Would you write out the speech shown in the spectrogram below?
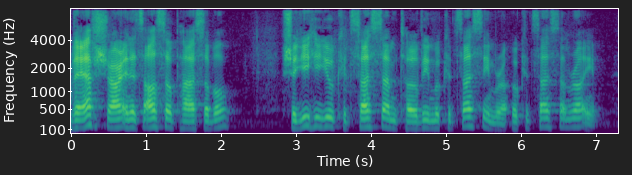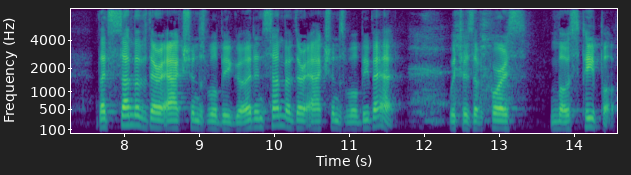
Ve'efshar, and it's also possible, sheyihiyu kitsasam tovi mukitsasim ra'im. That some of their actions will be good and some of their actions will be bad, which is, of course, most people.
